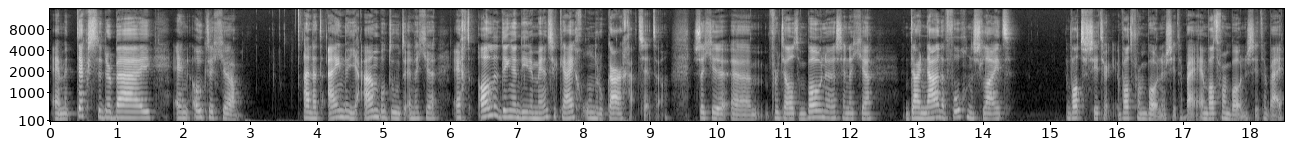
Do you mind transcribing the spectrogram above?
en met teksten erbij. En ook dat je aan het einde je aanbod doet en dat je echt alle dingen die de mensen krijgen onder elkaar gaat zetten. Dus dat je uh, vertelt een bonus en dat je daarna de volgende slide wat, zit er, wat voor een bonus zit erbij en wat voor een bonus zit erbij.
